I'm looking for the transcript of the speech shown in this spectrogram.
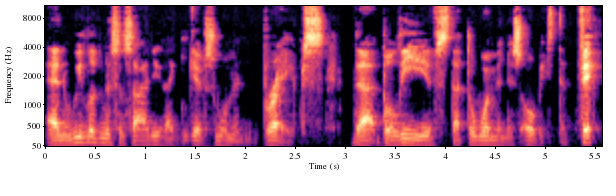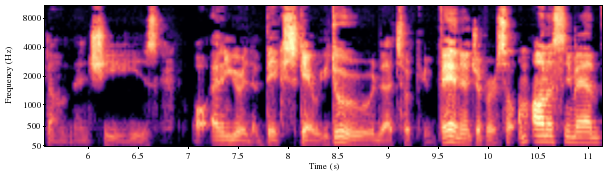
and we live in a society that gives women breaks, that believes that the woman is always the victim, and she's, oh, and you're the big scary dude that took advantage of her. So, I'm honestly, man,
